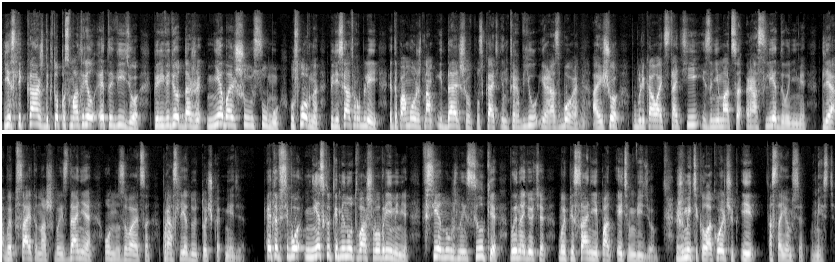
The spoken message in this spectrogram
Если каждый, кто посмотрел это видео, переведет даже небольшую сумму, условно 50 рублей, это поможет нам и дальше выпускать интервью и разборы, а еще публиковать статьи и заниматься расследованиями для веб-сайта нашего издания. Он называется проследует.медиа. Это всего несколько минут вашего времени. Все нужные ссылки вы найдете в описании под этим видео. Жмите колокольчик и остаемся вместе.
